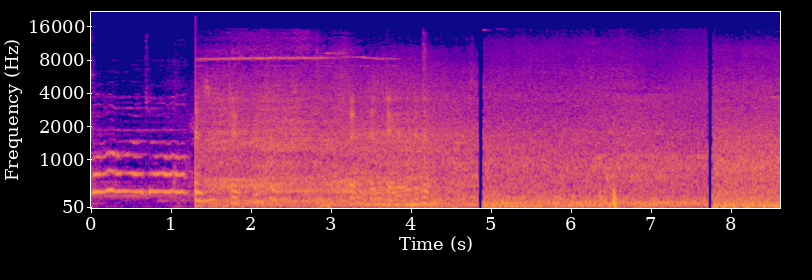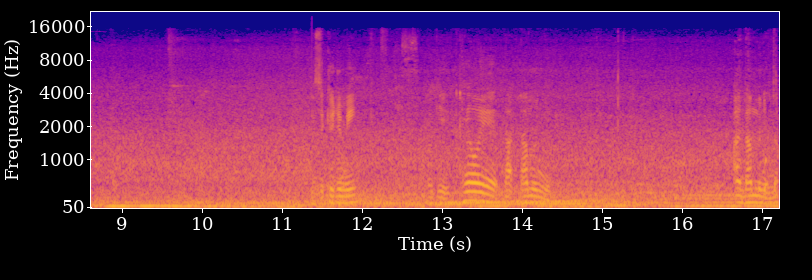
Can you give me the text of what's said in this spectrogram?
도와줘. Excuse. 여기 페어에 나, 나뭇잎. 아 나뭇잎 나.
